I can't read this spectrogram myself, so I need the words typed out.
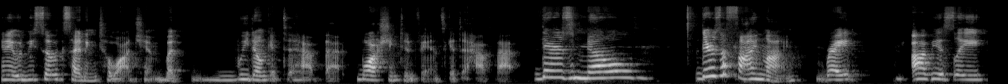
and it would be so exciting to watch him but we don't get to have that. Washington fans get to have that. There's no there's a fine line right? Obviously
